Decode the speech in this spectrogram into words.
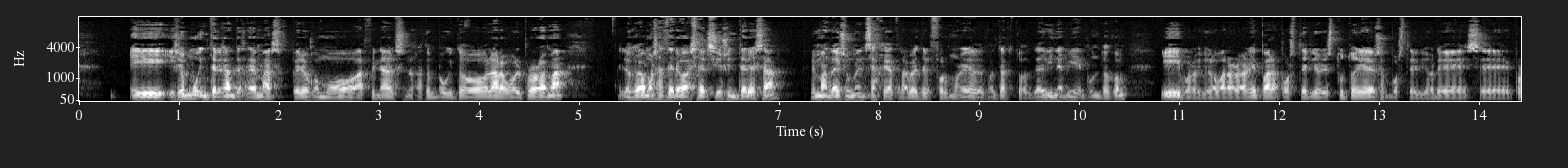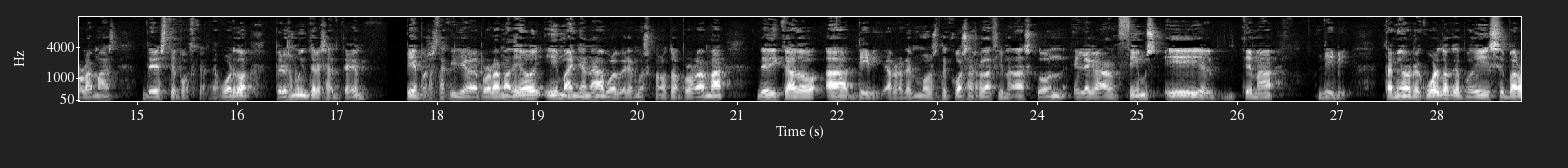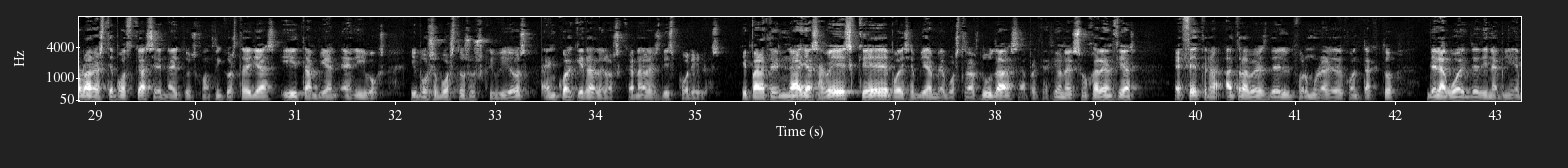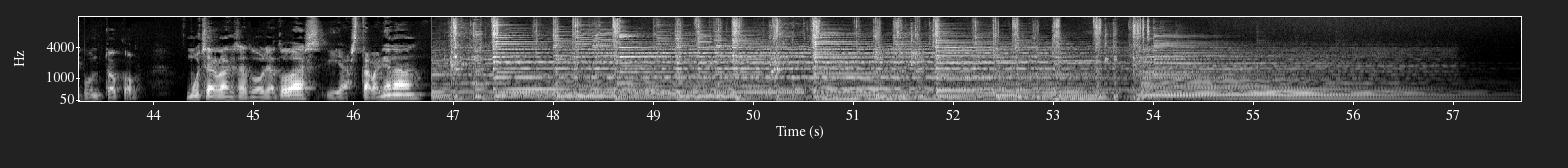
y, son muy interesantes además, pero como al final se nos hace un poquito largo el programa, Lo que vamos a hacer va a ser, si os interesa, me mandáis un mensaje a través del formulario de contacto de dinapine.com y bueno, yo lo valoraré para posteriores tutoriales o posteriores eh, programas de este podcast, ¿de acuerdo? Pero es muy interesante, ¿eh? Bien, pues hasta aquí llega el programa de hoy y mañana volveremos con otro programa dedicado a Divi. Hablaremos de cosas relacionadas con Elegant Themes y el tema Divi. También os recuerdo que podéis valorar este podcast en iTunes con 5 estrellas y también en iVoox. Y por supuesto suscribíos en cualquiera de los canales disponibles. Y para terminar ya sabéis que podéis enviarme vuestras dudas, apreciaciones, sugerencias, etcétera, a través del formulario de contacto de la web de dinapine.com. Muchas gracias a todos y a todas y hasta mañana.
